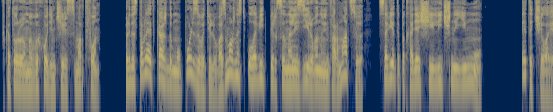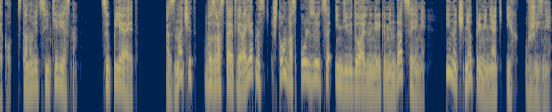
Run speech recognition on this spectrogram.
в которую мы выходим через смартфон, предоставляет каждому пользователю возможность уловить персонализированную информацию, советы, подходящие лично ему. Это человеку становится интересным, цепляет, а значит, возрастает вероятность, что он воспользуется индивидуальными рекомендациями и начнет применять их в жизни.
